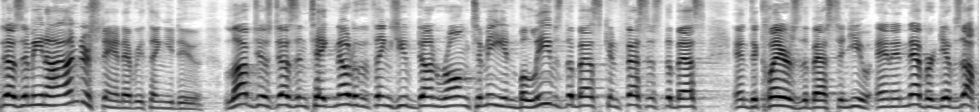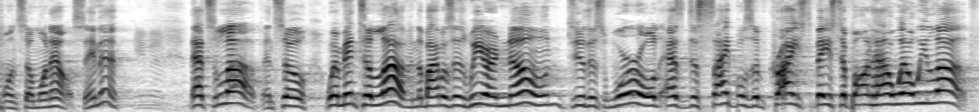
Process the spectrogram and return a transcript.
doesn't mean I understand everything you do. Love just doesn't take note of the things you've done wrong to me and believes the best, confesses the best, and declares the best in you. And it never gives up on someone else. Amen. Amen. That's love. And so we're meant to love. And the Bible says we are known to this world as disciples of Christ based upon how well we love.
